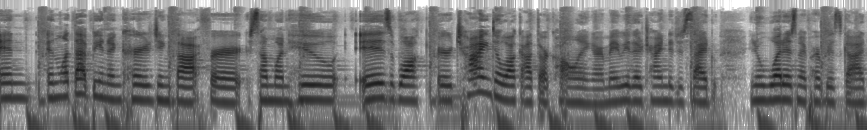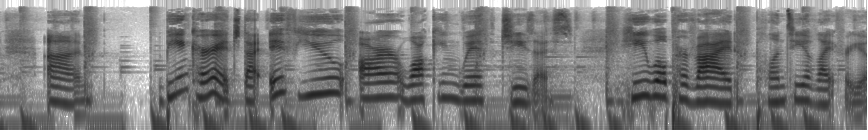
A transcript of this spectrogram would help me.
And and let that be an encouraging thought for someone who is walk or trying to walk out their calling or maybe they're trying to decide, you know, what is my purpose, God? Um be encouraged that if you are walking with Jesus, he will provide plenty of light for you.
